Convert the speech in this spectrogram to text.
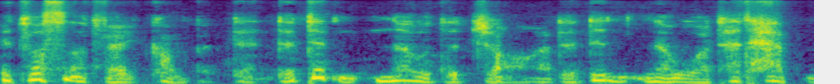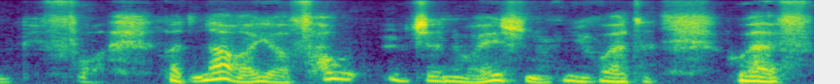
It was not very competent. They didn't know the genre. They didn't know what had happened before. But now you have a whole generation of new writers who have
